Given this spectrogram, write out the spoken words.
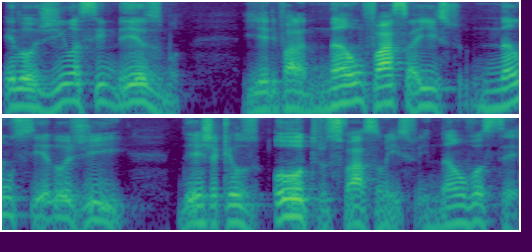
elogiam a si mesmo? E ele fala: não faça isso, não se elogie, deixa que os outros façam isso e não você.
